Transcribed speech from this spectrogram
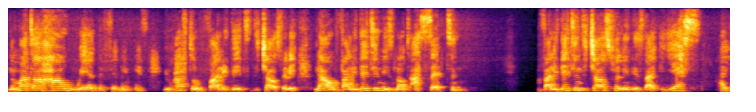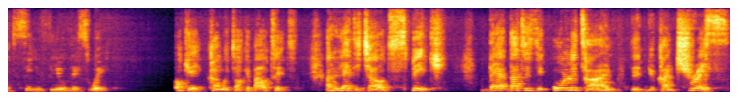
No matter how weird the feeling is, you have to validate the child's feeling. Now, validating is not accepting. Validating the child's feeling is like, yes, I see you feel this way. Okay, can we talk about it? and let the child speak. That, that is the only time that you can trace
